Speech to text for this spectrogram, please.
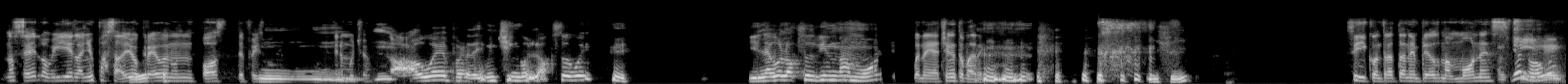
No sé, lo vi el año pasado, yo Sí, creo, en un post de Facebook. Mm, Tiene mucho. No, güey, perdí un chingo Loxo, güey. Y el lago Loxo es bien mamón. Bueno, ya chinga tu madre. Y sí, Sí, contratan empleados mamones. Yo no, güey.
